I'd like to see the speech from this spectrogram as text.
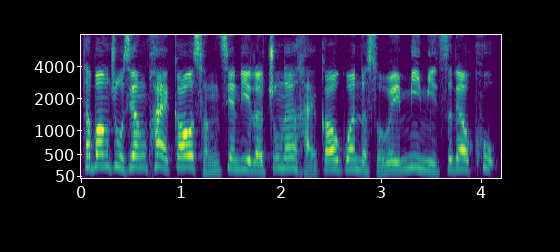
他帮助江派高层建立了中南海高官的所谓秘密资料库，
